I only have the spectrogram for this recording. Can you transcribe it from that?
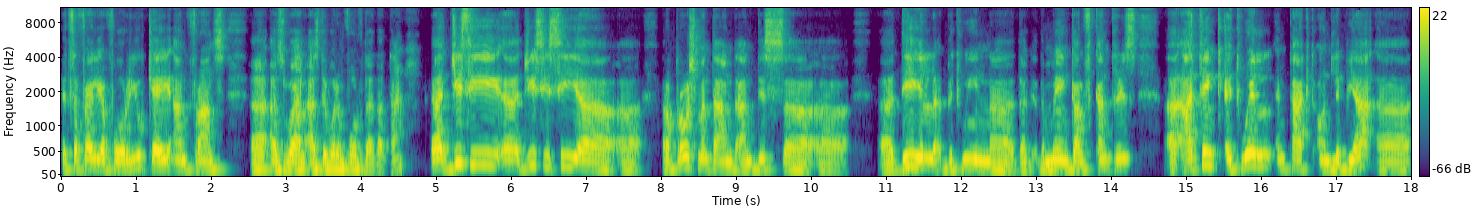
it's a failure for UK and France uh, as well as they were involved at that time. Uh, GC, GCC rapprochement and, and this uh, deal between uh, the, the main Gulf countries, uh, Uh, I think it will impact on Libya uh,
